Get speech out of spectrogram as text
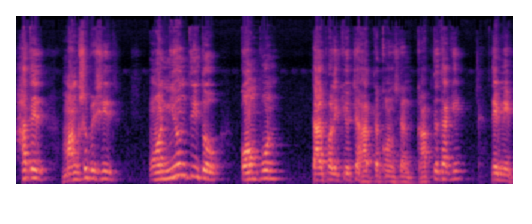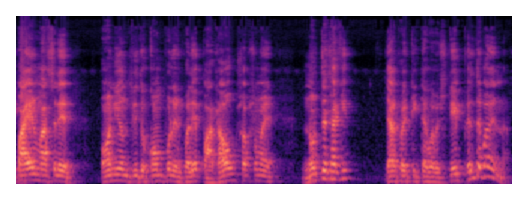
হাতের মাংসপেশির অনিয়ন্ত্রিত কম্পন, তার ফলে কী হচ্ছে? হাতটা কনস্ট্যান্ট কাঁপতে থাকে। তেমনি পায়ের মাসেলের অনিয়ন্ত্রিত কম্পনের ফলে পাটাও সবসময় নড়তে থাকে। যার ফলে ঠিকঠাকভাবে স্টেপ ফেলতে পারেন না।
